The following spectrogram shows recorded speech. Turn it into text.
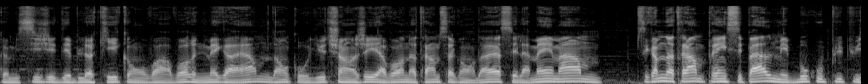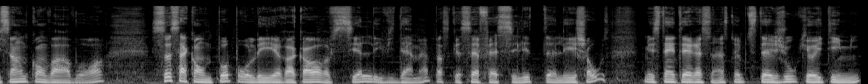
comme ici, j'ai débloqué qu'on va avoir une méga arme. Donc, au lieu de changer et avoir notre arme secondaire, c'est la même arme c'est comme notre arme principale, mais beaucoup plus puissante qu'on va avoir. Ça, ça compte pas pour les records officiels, évidemment, parce que ça facilite les choses. Mais c'est intéressant. C'est un petit ajout qui a été mis.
